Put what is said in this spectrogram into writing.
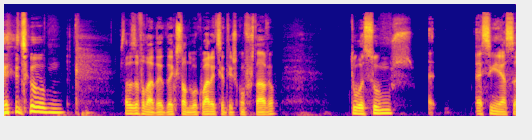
tu estavas a falar da, da questão do aquário e de sentires confortável. Tu assumes assim, essa,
